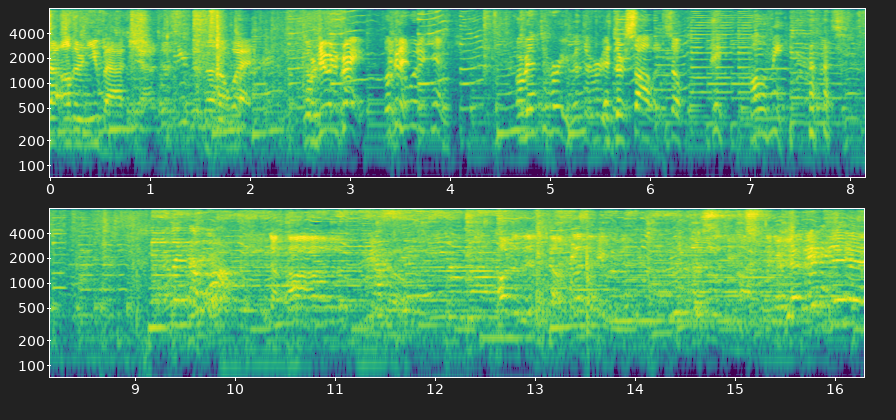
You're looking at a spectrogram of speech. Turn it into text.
That other new batch. Yeah, there's no way. We're doing great. Look at it. what I can. Oh, we have to hurry. We have to hurry. They're solid. So, hey, follow me.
